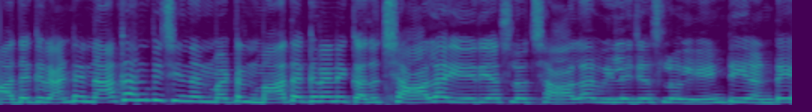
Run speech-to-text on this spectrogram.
మా దగ్గర అంటే నాకు అనిపించింది అనమాట మా దగ్గరనే కాదు చాలా ఏరియాస్లో చాలా విలేజెస్లో ఏంటి అంటే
